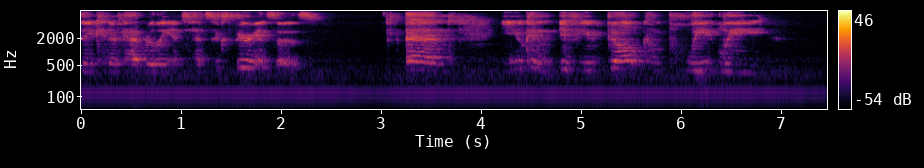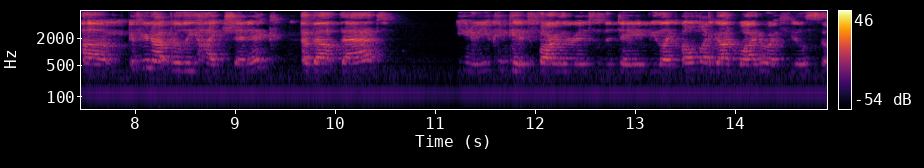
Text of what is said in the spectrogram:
they can have had really intense experiences. And you can if you don't completely um, if you're not really hygienic about that you know you can get farther into the day and be like oh my god why do i feel so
